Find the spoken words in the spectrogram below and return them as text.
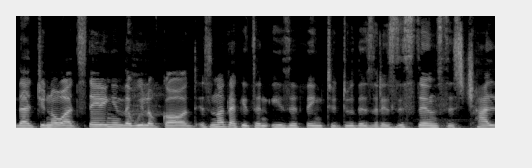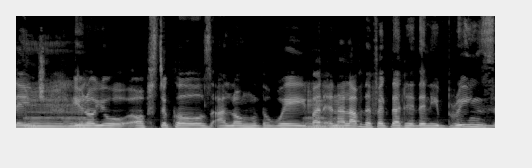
that you know what staying in the will of god it's not like it's an easy thing to do there's resistance there's challenge Mm-hmm. you know your obstacles along the way but and Mm-hmm. i love the fact that then he brings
